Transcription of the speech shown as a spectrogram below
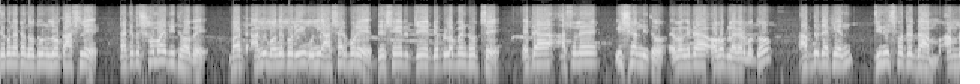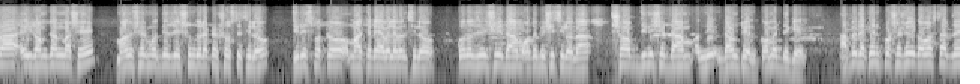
যে কোনো একটা নতুন লোক আসলে তাকে তো সময় দিতে হবে। বাট আমি মনে করি উনি আসার পরে দেশের যে ডেভেলপমেন্ট হচ্ছে, এটা আসলে ঈর্ষান্বিত এবং এটা অবাক লাগার মতো। আপনি দেখেন জিনিসপত্রের দাম। আমরা এই রমজান মাসে মানুষের মধ্যে যে সুন্দর একটা স্বস্তি ছিল, জিনিসপত্র মার্কেটে অ্যাভেলেবেল ছিল, কোনো জিনিসের দাম অত বেশি ছিল না। সব জিনিসের দাম ডাউন ট্রেন কমের দিকে। আপনি দেখেন প্রশাসনিক অবস্থা যে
